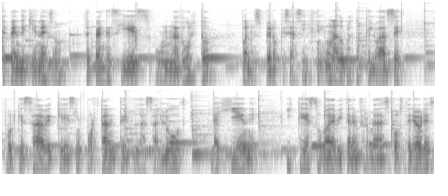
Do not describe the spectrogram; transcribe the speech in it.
depende quién es, ¿no? Depende si es un adulto, bueno, espero que sea así, un adulto que lo hace porque sabe que es importante la salud, la higiene y que eso va a evitar enfermedades posteriores,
